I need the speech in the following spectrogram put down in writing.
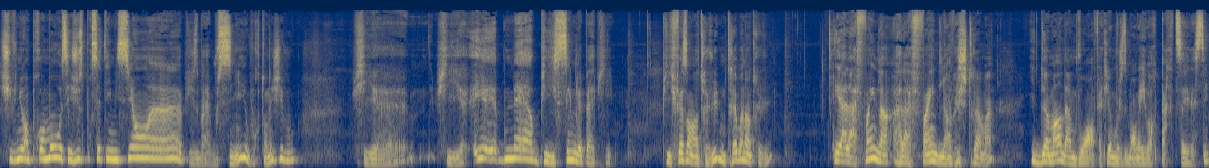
suis venu en promo, c'est juste pour cette émission. hein. Puis, je dis, ben, vous signez, vous retournez chez vous. Puis, euh, puis euh, merde, puis il signe le papier. Puis il fait son entrevue, une très bonne entrevue. Et à la fin de l'enregistrement, il demande à me voir. Fait que là, moi, je dis, bon, ben, il va repartir. rester.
